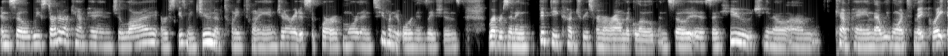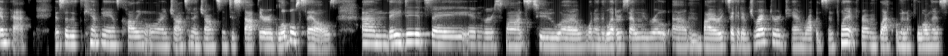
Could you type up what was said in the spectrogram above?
And so we started our campaign in July, or excuse me, June of 2020 and generated support of more than 200 organizations representing 50 countries countries from around the globe. And so it's a huge, you know, um, campaign that we want to make great impact. And so this campaign is calling on Johnson & Johnson to stop their global sales. Um, they did say in response to uh, one of the letters that we wrote um, by our executive director, Jan Robinson Flint from Black Women for Wellness,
